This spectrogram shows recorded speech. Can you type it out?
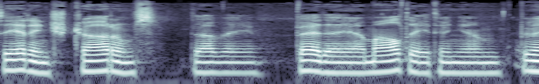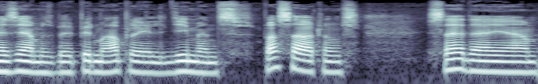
sēriņš čārums, tā bija pēdējā maltīte viņam. Pirmais jā, mums bija 1. aprīļa ģimenes pasākums, sēdējām,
